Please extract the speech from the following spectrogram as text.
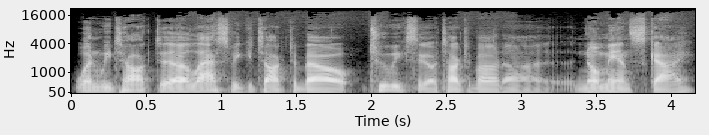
when we talked uh, last week, you talked about two weeks ago. Talked about uh, No Man's Sky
